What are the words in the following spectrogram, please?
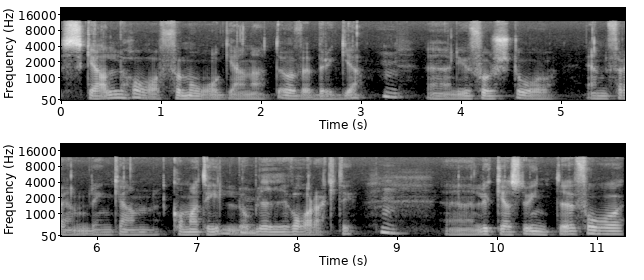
skall ha förmågan att överbrygga. Mm. Eh, det är ju först då en förändring kan komma till och Mm. bli varaktig. Mm. Eh, lyckas du inte få,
